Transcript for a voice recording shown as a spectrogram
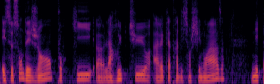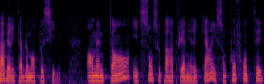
Et ce sont des gens pour qui euh, la rupture avec la tradition chinoise n'est pas véritablement possible. En même temps, ils sont sous parapluie américain, ils sont confrontés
